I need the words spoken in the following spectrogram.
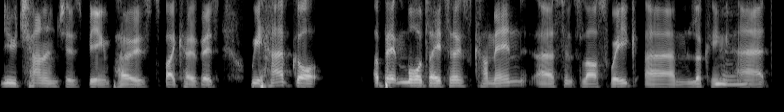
new challenges being posed by COVID. We have got a bit more data come in uh, since last week, um, looking mm-hmm. at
